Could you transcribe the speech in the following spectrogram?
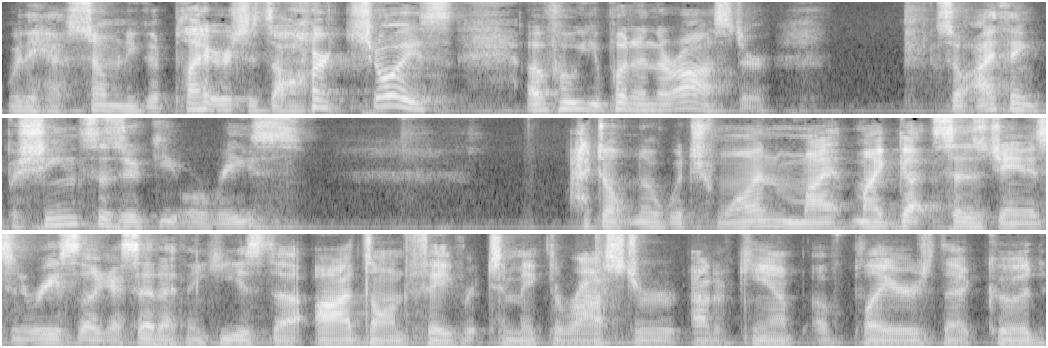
where they have so many good players. It's a hard choice of who you put in the roster. So I think Pashin, Suzuki, or Rees. I don't know which one. My my gut says Jamieson Rees. Like I said, I think he is the odds-on favorite to make the roster out of camp of players that could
